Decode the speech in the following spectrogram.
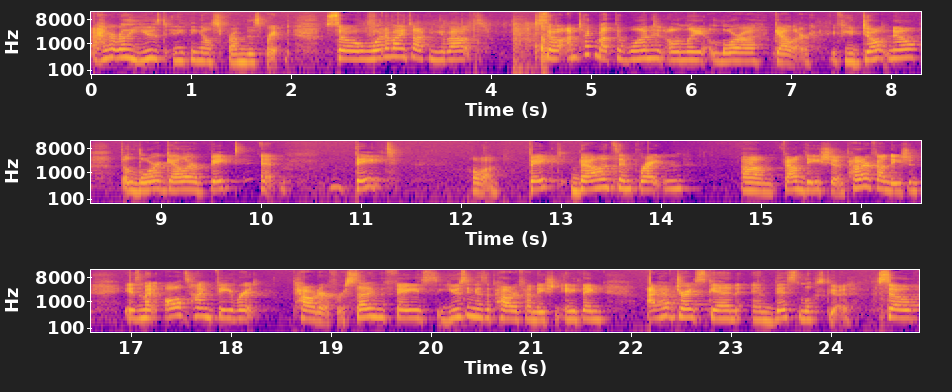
I haven't really used anything else from this brand. So what am I talking about? So I'm talking about the one and only Laura Geller. If you don't know, the Laura Geller Baked, eh, Baked, hold on, Baked Balance and Brighten um, Foundation, powder foundation, is my all-time favorite powder for setting the face, using as a powder foundation, anything. I have dry skin and this looks good. So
